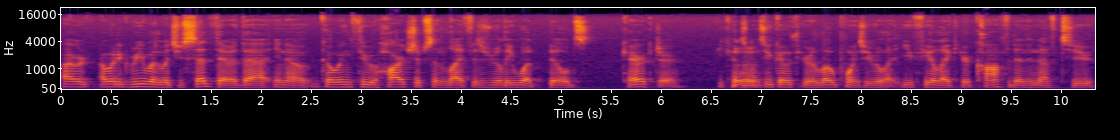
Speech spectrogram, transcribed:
I would, I would agree with what you said there. That you know, going through hardships in life is really what builds character. Because mm-hmm. once you go through your low points, you like, you feel like you're confident enough to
